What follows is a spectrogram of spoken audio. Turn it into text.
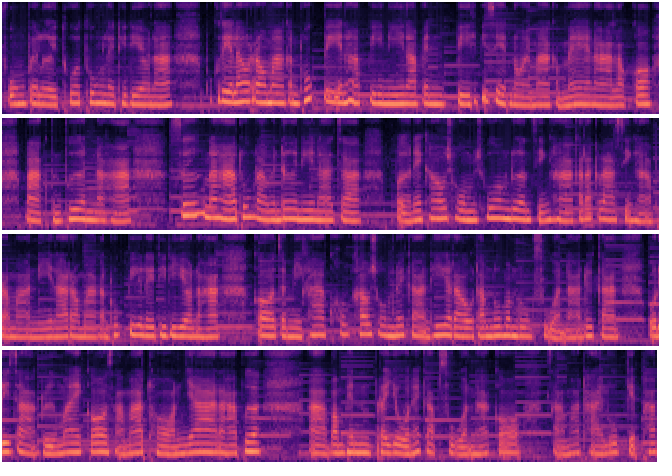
ฟุ้งไปเลยทั่วทุ่งเลยทีเดียวนะปกติแล้วเรามากันทุกปีนะคะ ปีนี้นะเป็นปีที่พิเศษหน่อยมากับแม่นะแล้วก็มากับเพื่อนๆนะคะ ซึ่งนะคะทุ่งลาเวนเดอร์นี้นะจะเปิดให้เข้าชมช่วงเดือนสิงหากรกฎาสิงหาประมาณนี้นะเรามากันทุกปีเลยทีเดียวนะคะ ก็จะมีค่าเข้าชมด้วยการที่เราทำนุบำรุงสวนนะด้วยการบริจาคหรือไม่ก็สามารถถอนหญ้านะคะเพื่ออาบำเพ็ญประโยชน์ให้กับสวนนะคะก็สามารถถ่ายรูปเก็บภาพ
